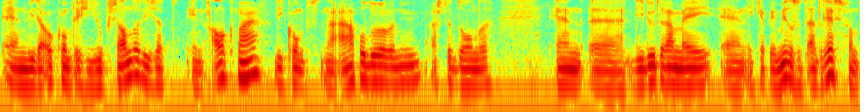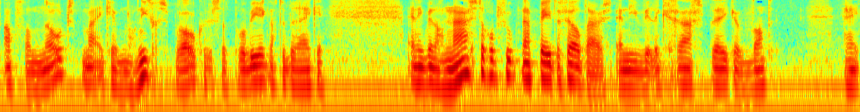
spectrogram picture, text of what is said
En wie daar ook komt is Joep Sander, die zat in Alkmaar. Die komt naar Apeldoorn nu, als de donder. En uh, die doet eraan mee. En ik heb inmiddels het adres van Ab van Noot. Maar ik heb hem nog niet gesproken, dus dat probeer ik nog te bereiken. En ik ben nog naastig op zoek naar Peter Veldhuis. En die wil ik graag spreken, want hij,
